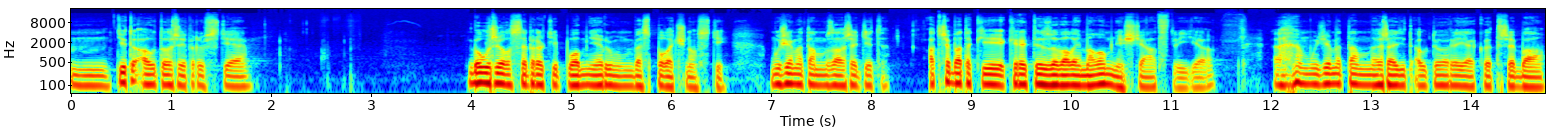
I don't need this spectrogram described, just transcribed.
Um, tito autoři prostě bouřil se proti poměrům ve společnosti. Můžeme tam zařadit a třeba taky kritizovali maloměšťáctví. Jo? Můžeme tam řadit autory jako třeba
